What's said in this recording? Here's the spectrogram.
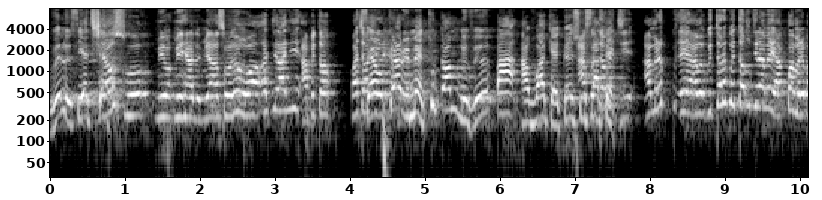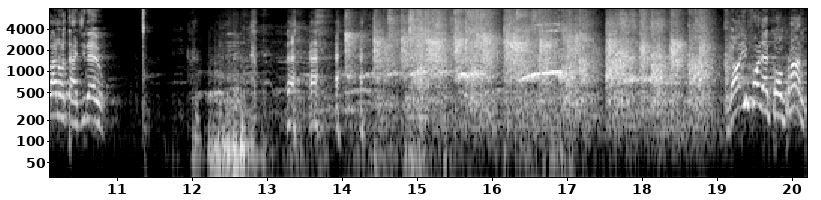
veulent, aussi être chef. C'est au cœur humain. Tout homme ne veut pas avoir quelqu'un sur sa tête. Donc il faut les comprendre.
